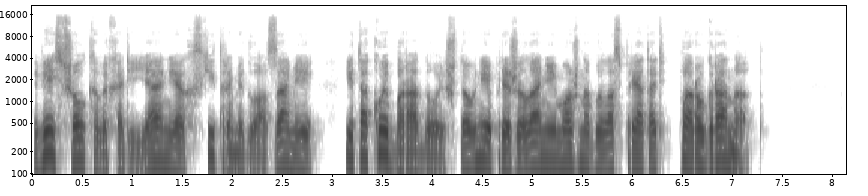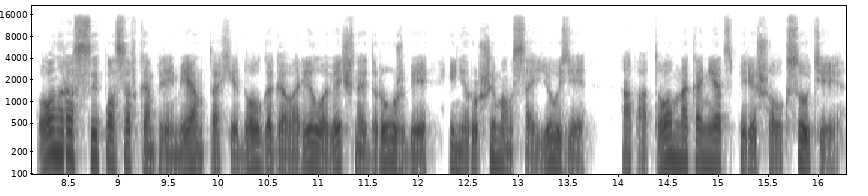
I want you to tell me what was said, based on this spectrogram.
Весь в шелковых одеяниях, с хитрыми глазами и такой бородой, что в ней при желании можно было спрятать пару гранат. Он рассыпался в комплиментах и долго говорил о вечной дружбе и нерушимом союзе, а потом, наконец, перешел к сути.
